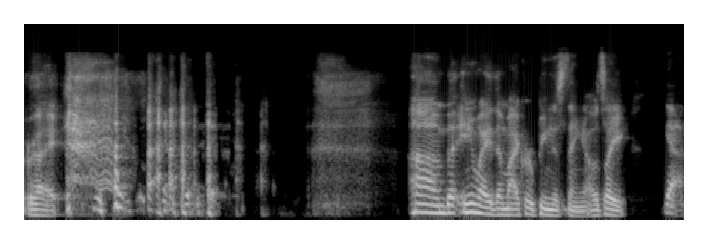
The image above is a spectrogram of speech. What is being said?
right um but anyway the micro penis thing i was like Yeah.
